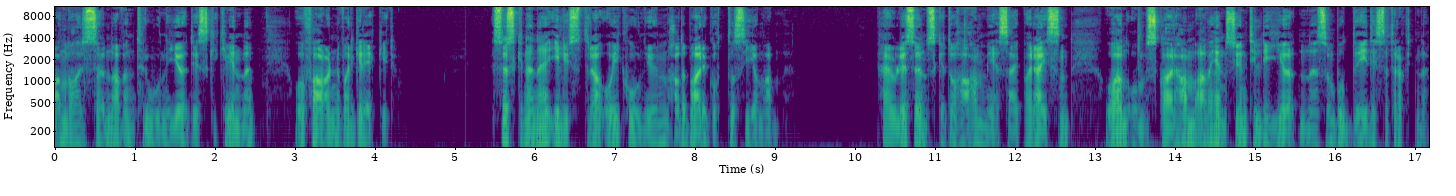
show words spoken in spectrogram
Han var sønn av en troende jødisk kvinne, og faren var greker. Søsknene i Lystra og Ikonium hadde bare godt å si om ham. Paulus ønsket å ha ham med seg på reisen, og han omskar ham av hensyn til de jødene som bodde i disse traktene.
